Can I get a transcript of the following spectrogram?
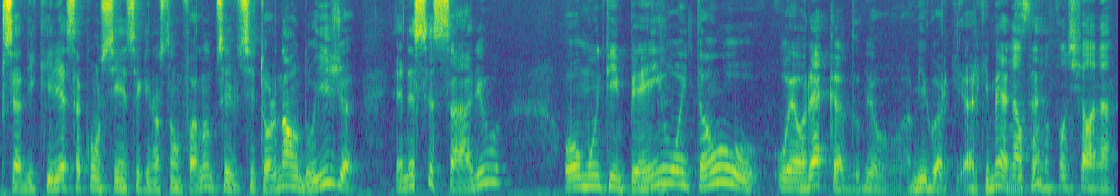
para você adquirir essa consciência que nós estamos falando, para você se tornar um do IJA, é necessário ou muito empenho, ou então o, o Eureka do meu amigo Arqui- Arquimedes, Não, né? não funciona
